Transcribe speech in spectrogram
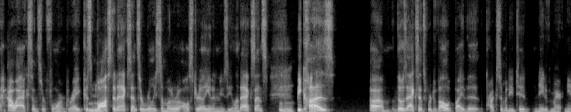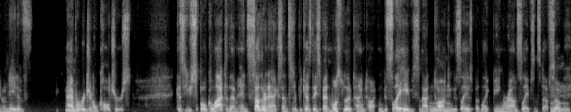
how accents are formed, right? Because Mhm. Boston accents are really similar to Australian and New Zealand accents mhm, because um, those accents were developed by the proximity to Native American, you know, Native Mhm. Aboriginal cultures. Because you spoke a lot to them, and Southern accents are because they spent most of their time talking to slaves, not Mm. talking to slaves, but like being around slaves and stuff. So mhm.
